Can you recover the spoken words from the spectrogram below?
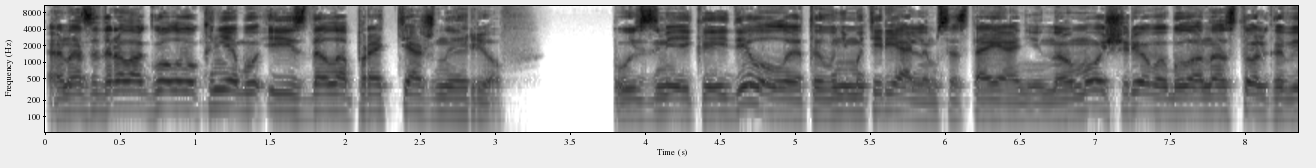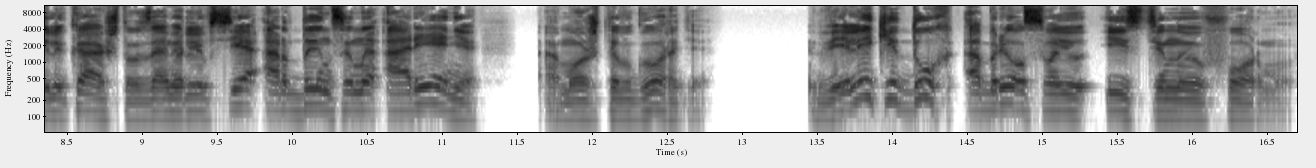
она задрала голову к небу и издала протяжный рев. Пусть змейка и делала это в нематериальном состоянии, но мощь рева была настолько велика, что замерли все ордынцы на арене, а может и в городе. Великий дух обрел свою истинную форму.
